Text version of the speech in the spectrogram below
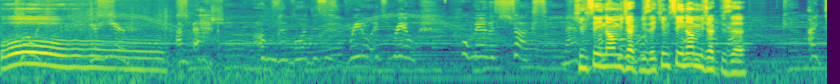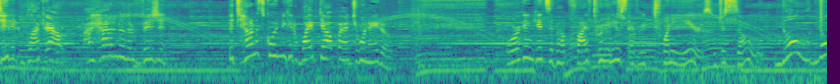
Oo. Oh. Oh Kimse inanmayacak bize. Kimse inanmayacak bize. A tornado. Oregon gets about five tornadoes every 20 years. You just zoned. No, no,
